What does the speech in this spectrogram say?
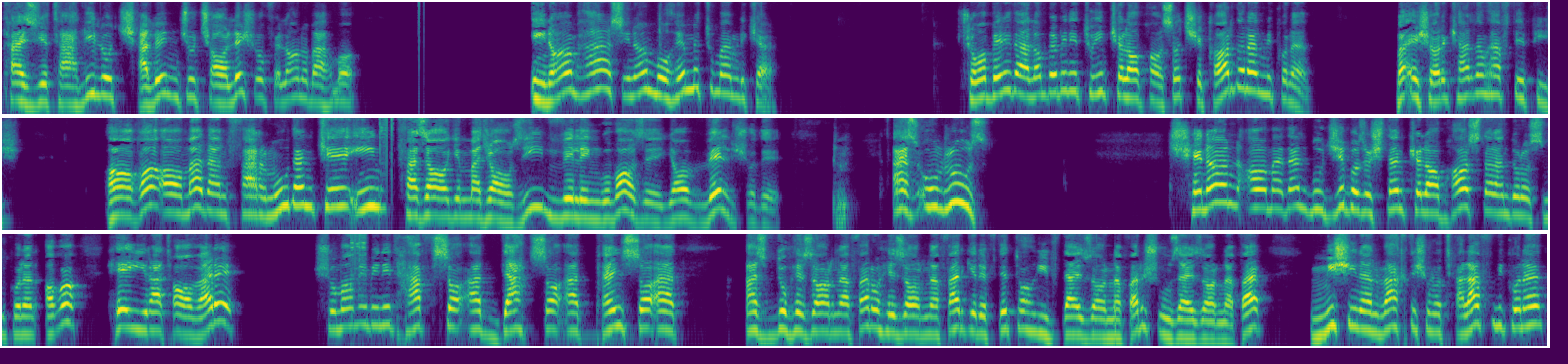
تجزیه تحلیل و چلنج و چالش و فلان و بهما. اینا هم هست. اینا هم مهمه تو مملکت. شما برید الان ببینید تو این کلاب ها چه کار دارن می‌کنن. من اشاره کردم هفته پیش. آقا آمدن فرمودن که این فضای مجازی ولنگوازه یا ول شده. از اون روز چنان آمدن بودجه گذاشتن کلاب هاست دارن درست می‌کنن. آقا حیرت آوره. شما می‌بینید هفت ساعت ده ساعت پنج ساعت از دو هزار نفر و هزار نفر گرفته تا هیفده هزار نفر و شونزه هزار نفر. میشینن وقتشون رو تلف می‌کنن.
